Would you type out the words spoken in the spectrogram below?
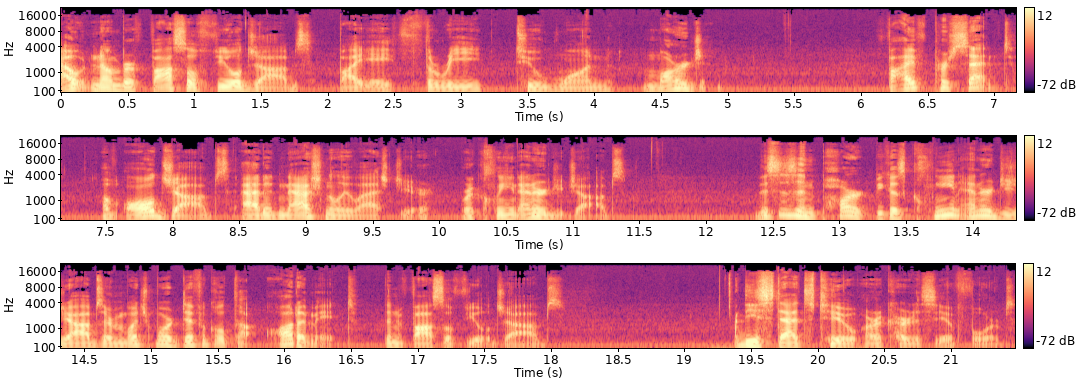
outnumber fossil fuel jobs by a 3 to 1 margin. 5% of all jobs added nationally last year were clean energy jobs. This is in part because clean energy jobs are much more difficult to automate than fossil fuel jobs. These stats, too, are courtesy of Forbes.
